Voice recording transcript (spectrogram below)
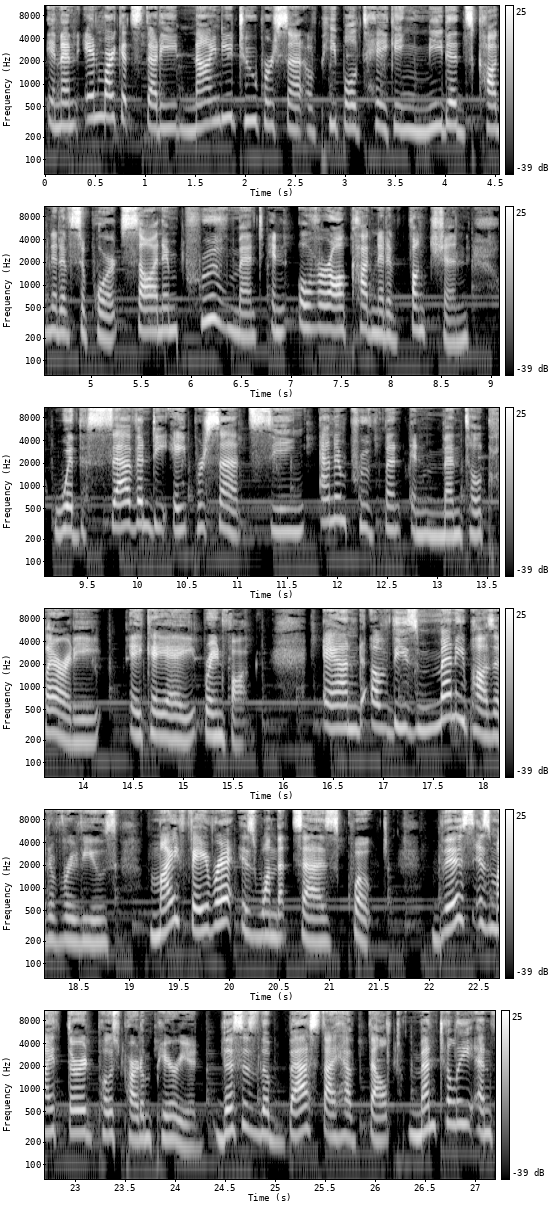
In an in market study, 92% of people taking Needed's cognitive support saw an improvement in overall cognitive function, with 78% seeing an improvement in mental clarity, aka brain fog. And of these many positive reviews, my favorite is one that says, quote, this is my third postpartum period. This is the best I have felt mentally and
